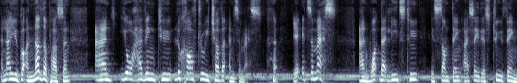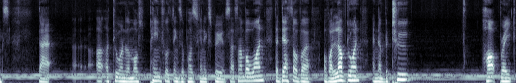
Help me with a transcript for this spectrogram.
and now you've got another person and you're having to look after each other and it's a mess yeah it's a mess and what that leads to is something I say there's two things that uh, are, are two one of the most painful things a person can experience. That's number one, the death of a of a loved one, and number two, heartbreak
